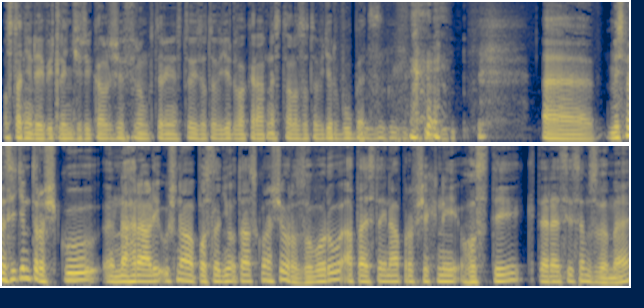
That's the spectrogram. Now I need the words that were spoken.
Ostatně David Lynch říkal, že film, který nestojí za to vidět dvakrát, nestalo za to vidět vůbec. Eh, my jsme si tím trošku nahráli už na poslední otázku našeho rozhovoru a ta je stejná pro všechny hosty, které si sem zveme.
